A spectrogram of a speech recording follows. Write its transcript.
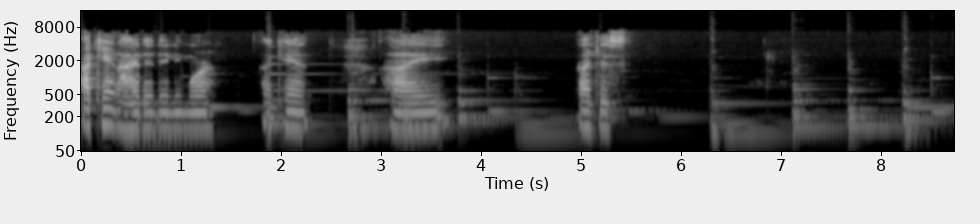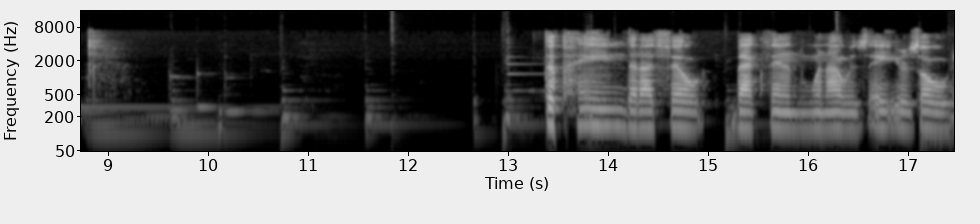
I can't hide it anymore. I can't. I. I just. The pain that I felt back then when I was eight years old,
